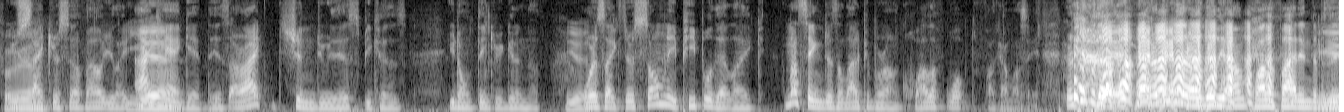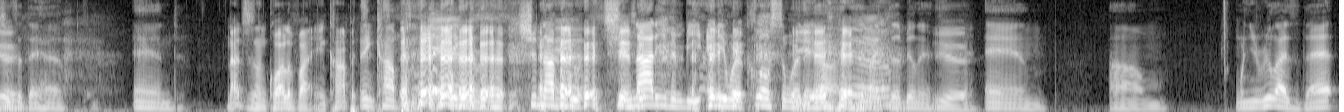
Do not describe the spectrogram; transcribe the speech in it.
For you real. psych yourself out. You're like, I Yeah. can't get this, or I shouldn't do this because you don't think you're good enough. Yeah. Whereas like there's so many people that like I'm not saying there's a lot of people who are unqualified. Well, fuck, I'm gonna say it. There's people that, there are people that are really unqualified in the positions Yeah. that they have, and Not just unqualified, incompetent. incompetent, ignorant, should not be, should not even be anywhere close to where they are in Yeah. like the building. Yeah. And um, when you realize that,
